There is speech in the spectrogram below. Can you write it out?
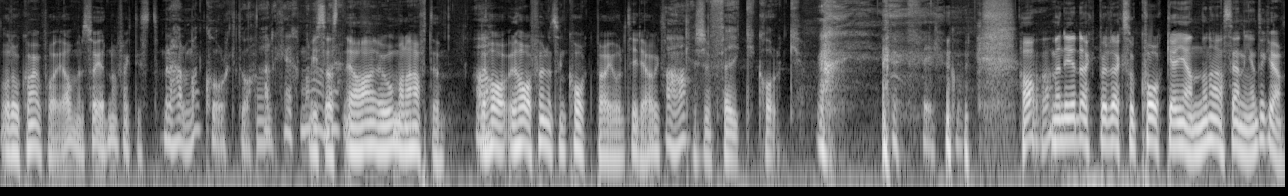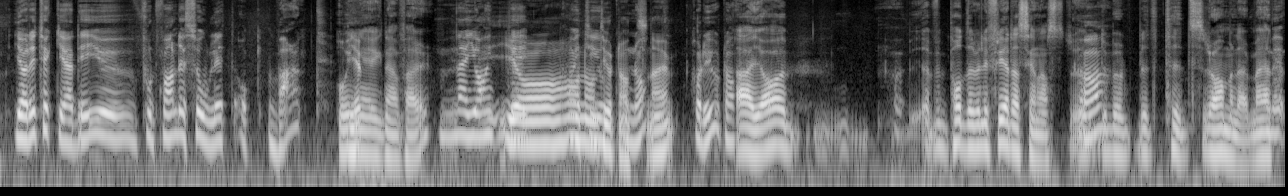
Och då kom jag på, ja men så är det nog faktiskt. Men hade man kork då? Ja, det kanske man Vissa, hade. Ja, jo man har haft det. Ja. Det, har, det har funnits en korkperiod tidigare. Liksom. Kanske fake kork. ja, men det är dags att korka igen den här sändningen tycker jag. Ja, det tycker jag. Det är ju fortfarande soligt och varmt. Och inga yep. egna affärer? Nej, jag har inte, jag har, har inte gjort något. något. Nej. Har du gjort något? Ja, jag, jag poddade väl i fredags senast. Ja. Det blev lite tidsramen där. Men jag men,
